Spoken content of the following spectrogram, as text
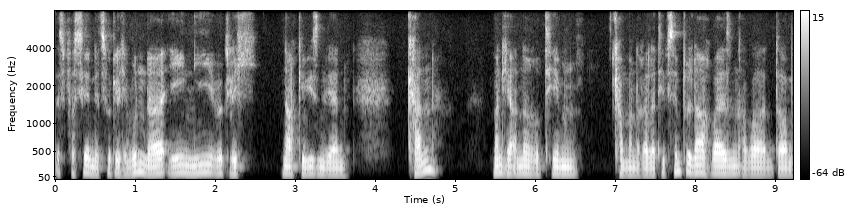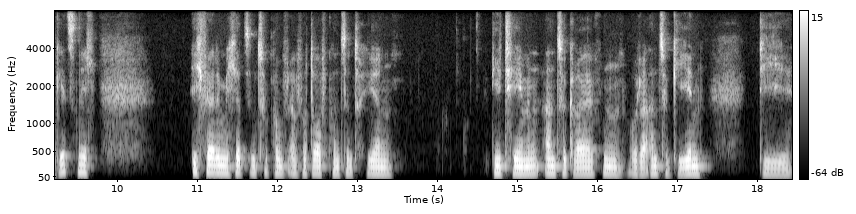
es passieren jetzt wirklich Wunder, eh nie wirklich nachgewiesen werden kann. Manche andere Themen kann man relativ simpel nachweisen, aber darum geht es nicht. Ich werde mich jetzt in Zukunft einfach darauf konzentrieren, die Themen anzugreifen oder anzugehen, die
